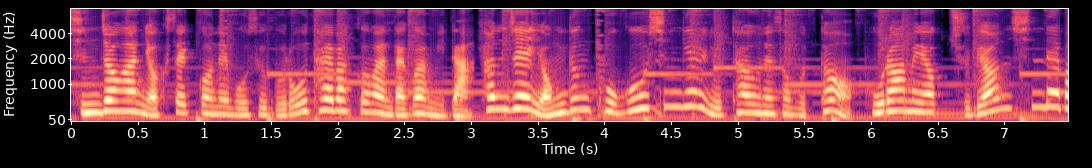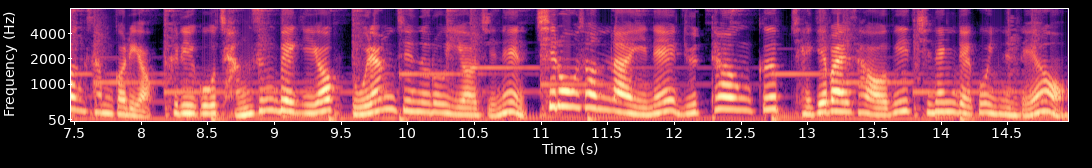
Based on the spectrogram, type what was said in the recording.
진정한 역세권의 모습으로 탈바꿈한다고 합니다. 현재 영등포구 신길 뉴타운에서부터 보라매역 주변 신대방 삼거리역 그리고 장승배기역 노량진 진으로 이어지는 7호선 라인의 뉴타운급 재개발 사업이 진행되고 있는데요.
